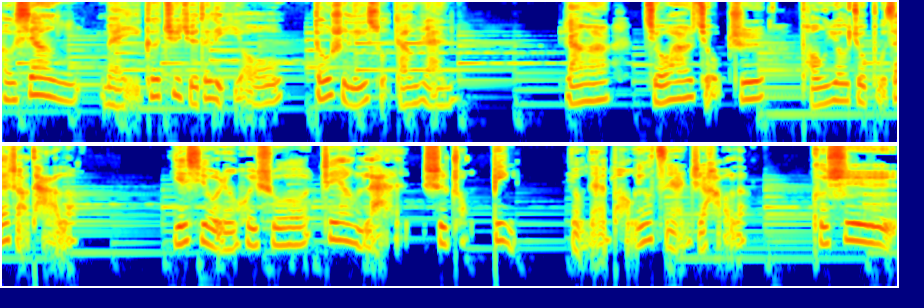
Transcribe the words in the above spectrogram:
好像每一个拒绝的理由都是理所当然，然而久而久之，朋友就不再找他了。也许有人会说，这样懒是种病，有男朋友自然治好了。可是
